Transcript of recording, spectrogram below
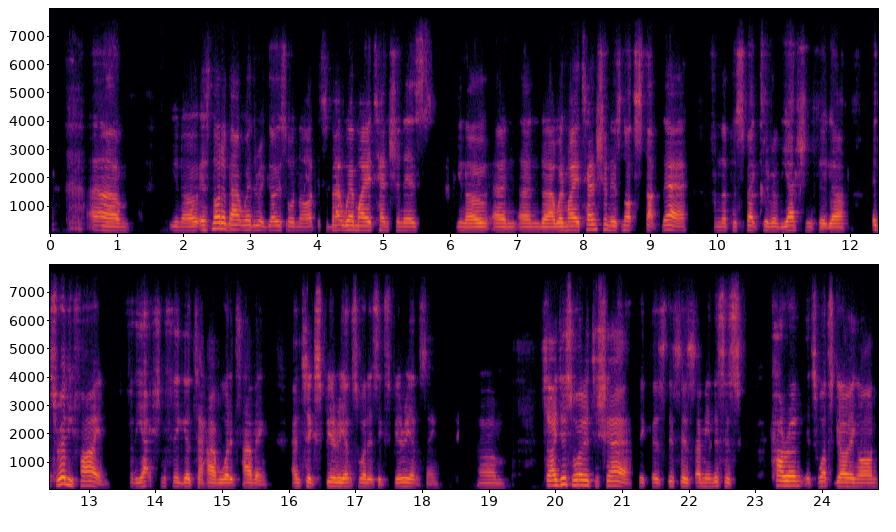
um, you know, it's not about whether it goes or not. It's about where my attention is. You know, and and uh, when my attention is not stuck there from the perspective of the action figure, it's really fine for the action figure to have what it's having and to experience what it's experiencing. Um, so I just wanted to share because this is, I mean, this is current, it's what's going on.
